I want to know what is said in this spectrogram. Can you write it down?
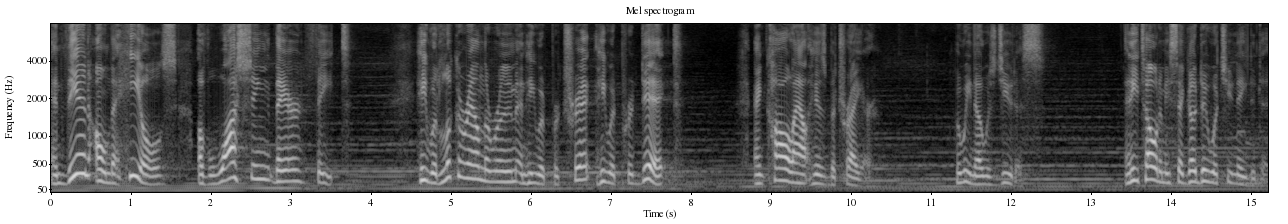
And then on the heels of washing their feet. He would look around the room and he would, predict, he would predict and call out his betrayer, who we know was Judas. And he told him, he said, Go do what you need to do.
